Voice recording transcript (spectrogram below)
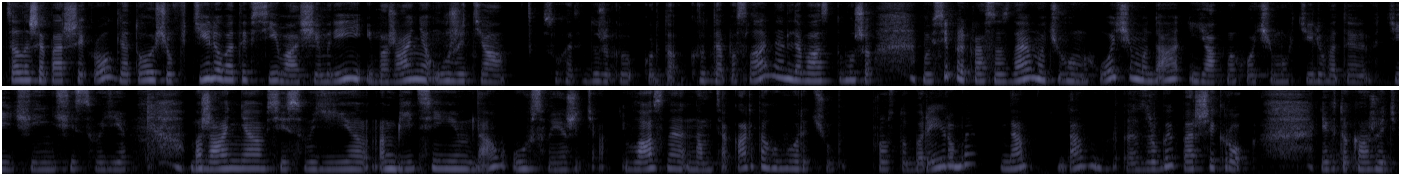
це лише перший крок для того, щоб втілювати всі ваші мрії і бажання у життя. Слухайте, дуже кру- круте, послання для вас, тому що ми всі прекрасно знаємо, чого ми хочемо, да, і як ми хочемо втілювати в ті чи інші свої бажання, всі свої амбіції да, у своє життя. І, власне, нам ця карта говорить, що просто бери і роби, да, да, зроби перший крок. Як то кажуть,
